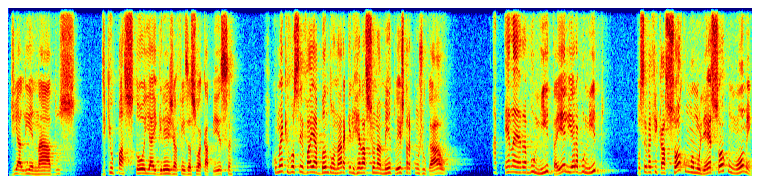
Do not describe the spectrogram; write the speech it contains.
de alienados, de que o pastor e a igreja fez a sua cabeça. Como é que você vai abandonar aquele relacionamento extraconjugal? Ela era bonita, ele era bonito. Você vai ficar só com uma mulher, só com um homem?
